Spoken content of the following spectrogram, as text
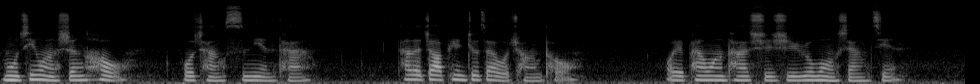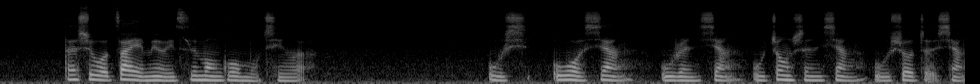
母亲往身后，我常思念她。她的照片就在我床头，我也盼望她时时入梦相见。但是我再也没有一次梦过母亲了。无无我相，无人相，无众生相，无寿者相。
